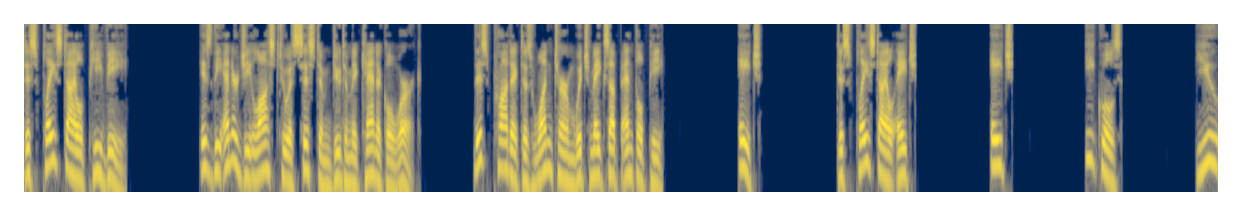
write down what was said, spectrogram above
PV is the energy lost to a system due to mechanical work. This product is one term which makes up enthalpy H display style H H equals U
